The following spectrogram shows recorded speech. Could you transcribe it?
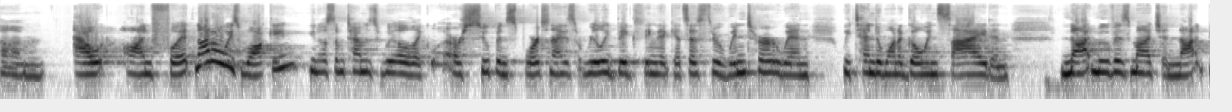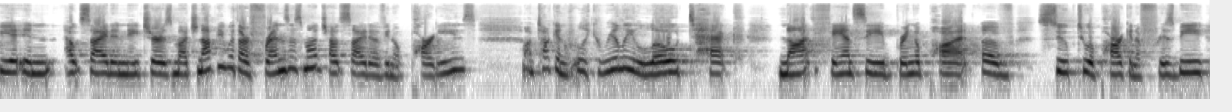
Um, out on foot, not always walking. You know, sometimes we'll like our soup and sports night is a really big thing that gets us through winter when we tend to want to go inside and not move as much and not be in outside in nature as much, not be with our friends as much outside of, you know, parties. I'm talking like really low tech, not fancy, bring a pot of soup to a park and a frisbee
